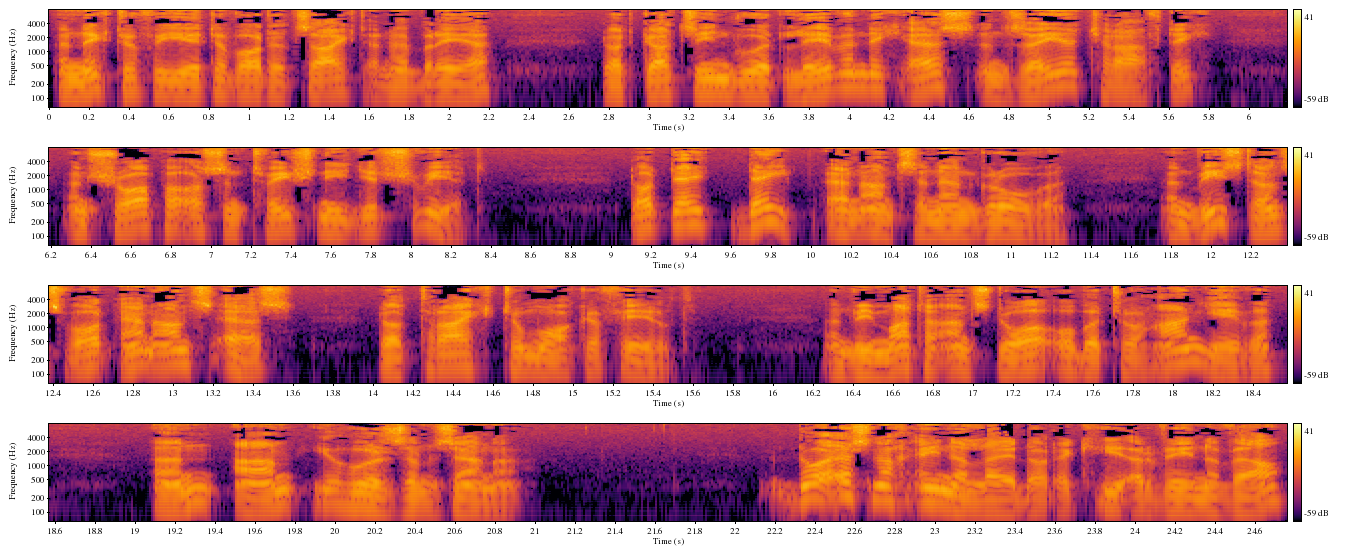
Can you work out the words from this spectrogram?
En niet te vergeten wat het zegt in Hebreeën, dat God zijn woord levendig is en zeer krachtig en scherper als een tweesniedig zwaard. Dat deed diep en ons en grove, en wist ons wat en ons is, dat terecht te maken veelt. En we moeten ons door over te aangeven en aan gehoorzaam zijn. Er is nog een leid dat ik hier erwähnen wil,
